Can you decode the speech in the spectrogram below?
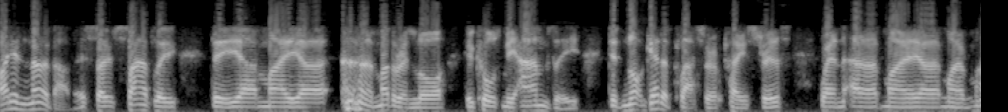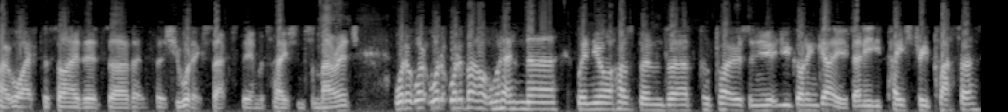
I didn't know about this, so sadly, the uh, my uh, mother-in-law, who calls me Amzi, did not get a platter of pastries when uh, my, uh, my my wife decided uh, that, that she would accept the invitation to marriage. What, what, what, about when uh, when your husband proposed and you, you got engaged? Any pastry platter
